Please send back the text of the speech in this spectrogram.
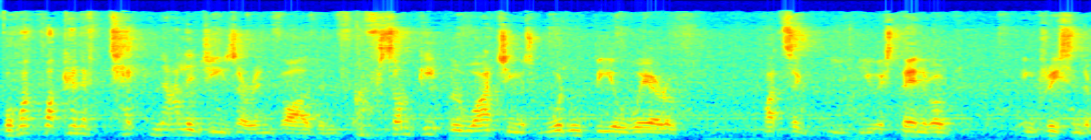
but what, what kind of technologies are involved in? For some people watching us wouldn't be aware of what's a, you- you explained about increasing the,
